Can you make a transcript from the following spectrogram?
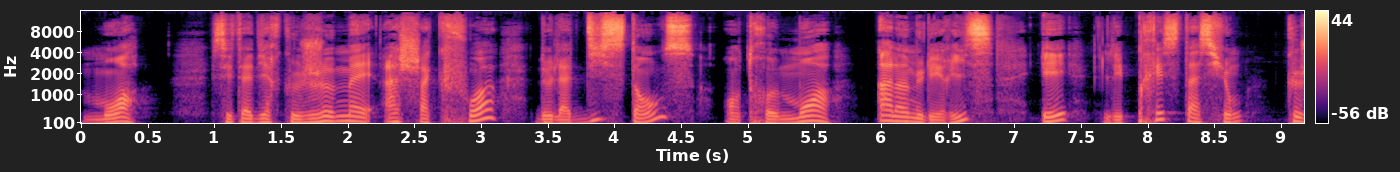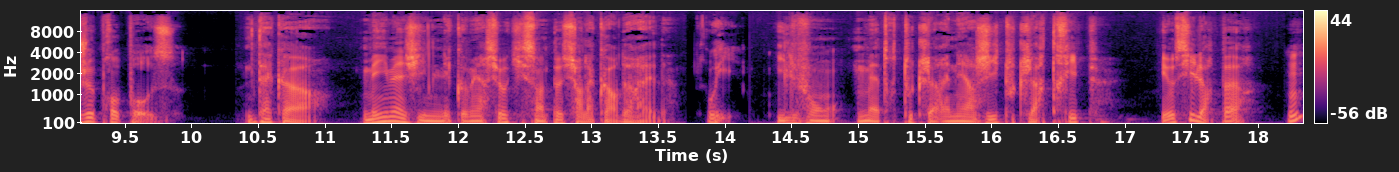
moi. C'est-à-dire que je mets à chaque fois de la distance entre moi, Alain Mulleris, et les prestations que je propose. D'accord. Mais imagine les commerciaux qui sont un peu sur la corde raide. Oui. Ils vont mettre toute leur énergie, toute leur tripe, et aussi leur peur, Hmm.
